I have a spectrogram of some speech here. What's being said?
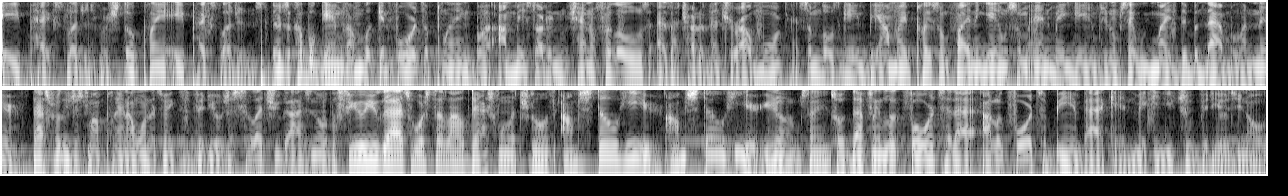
Apex Legends. We're still playing Apex Legends. There's a couple games I'm looking forward to playing, but I may start a new channel for those as I try to venture out more. And some of those games be, I might play some fighting games, some anime games, you know what I'm saying? We might dabble in there. That's that's really just my plan. I wanted to make this video just to let you guys know. The few of you guys who are still out there, I just want to let you know I'm still here. I'm still here. You know what I'm saying? So definitely look forward to that. I look forward to being back and making YouTube videos. You know,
